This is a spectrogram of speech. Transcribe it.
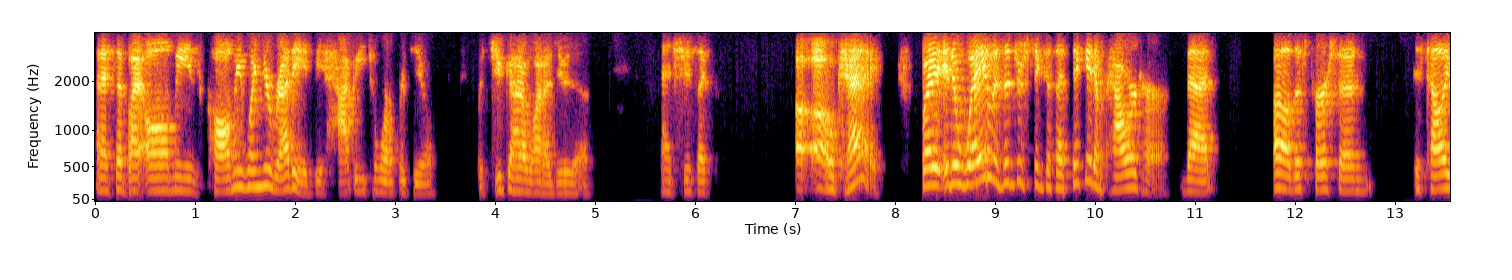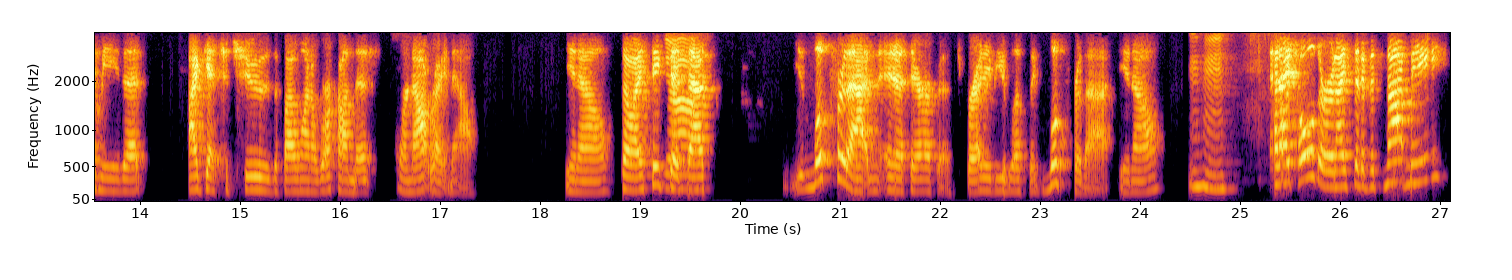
And I said, by all means, call me when you're ready. I'd be happy to work with you, but you got to want to do this. And she's like, okay. But in a way, it was interesting because I think it empowered her that, oh, this person is telling me that I get to choose if I want to work on this or not right now. You know, so I think yeah. that that's, you look for that in, in, a therapist for any of you listening, look for that, you know? Mm-hmm. And I told her, and I said, if it's not me,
